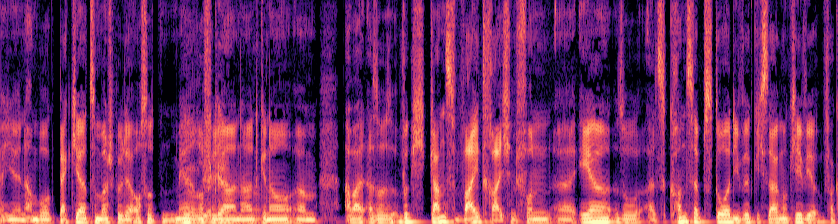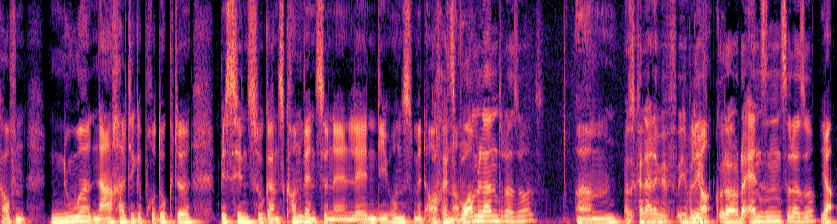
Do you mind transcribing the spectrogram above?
hier in Hamburg Backyard zum Beispiel, der auch so mehrere ja, Filialen hat, ja. genau. Ähm, aber also wirklich ganz weitreichend von eher so als Concept Store, die wirklich sagen, okay, wir verkaufen nur nachhaltige Produkte, bis hin zu ganz konventionellen Läden, die uns mit auch jetzt Wormland oder sowas? Ähm, also keine Ahnung, ich überlege, ja. oder, oder Ensens oder so? Ja.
